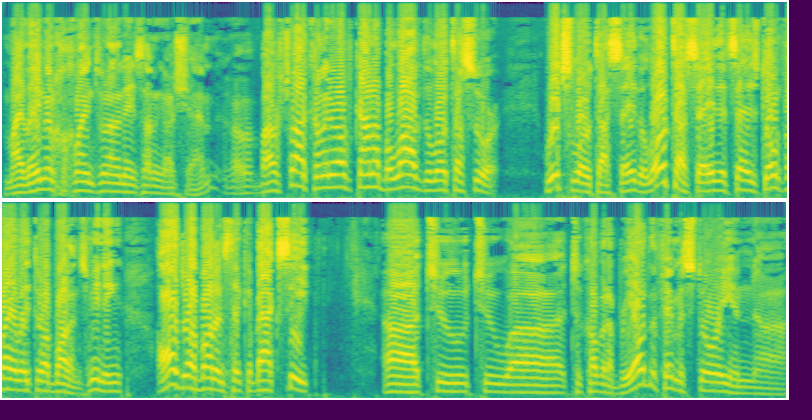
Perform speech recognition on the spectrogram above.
My layman chachmain tunan something Hashem. Bar Shua coming Rav Kana beloved the lotasur. Which lotase? The lotase that says don't violate the rabbanans, meaning all the rabbanans take a back seat uh, to to uh, to Kavod Abriot. The famous story in uh,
